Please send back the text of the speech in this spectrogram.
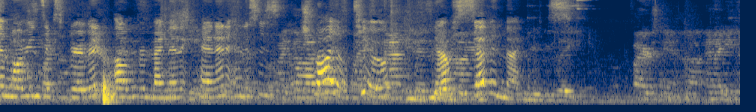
and Morgan's experiment um, for magnetic cannon, and this is trial two. Now seven magnets. Fire stand, uh, and I need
